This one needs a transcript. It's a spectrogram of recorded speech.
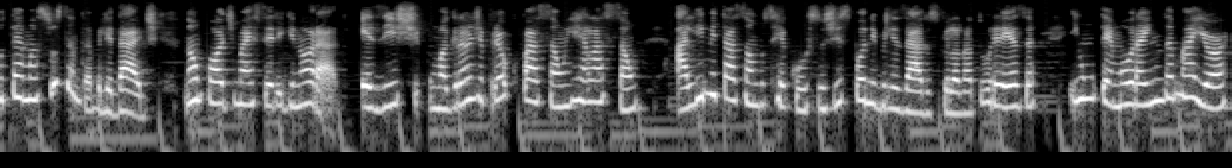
O tema sustentabilidade não pode mais ser ignorado. Existe uma grande preocupação em relação à limitação dos recursos disponibilizados pela natureza e um temor ainda maior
